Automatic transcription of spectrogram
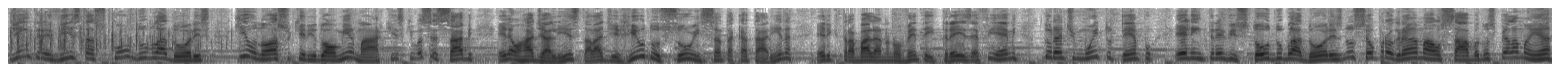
de entrevistas com dubladores que o nosso querido Almir Marques, que você sabe, ele é um radialista lá de Rio do Sul, em Santa Catarina, ele que trabalha na 93 FM, durante muito tempo ele entrevistou dubladores no seu programa aos sábados pela manhã,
